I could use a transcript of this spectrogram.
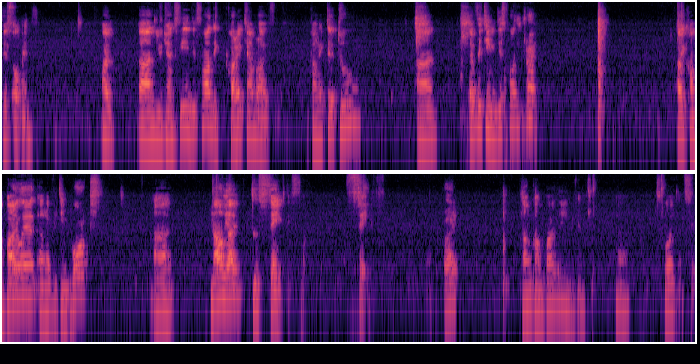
This opens I and you can see in this one the correct camera is connected to and everything in this code is right. I compile it and everything works. And now we have to save this one. Save. Right? Done compiling you can see. Uh, let's go ahead and save.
